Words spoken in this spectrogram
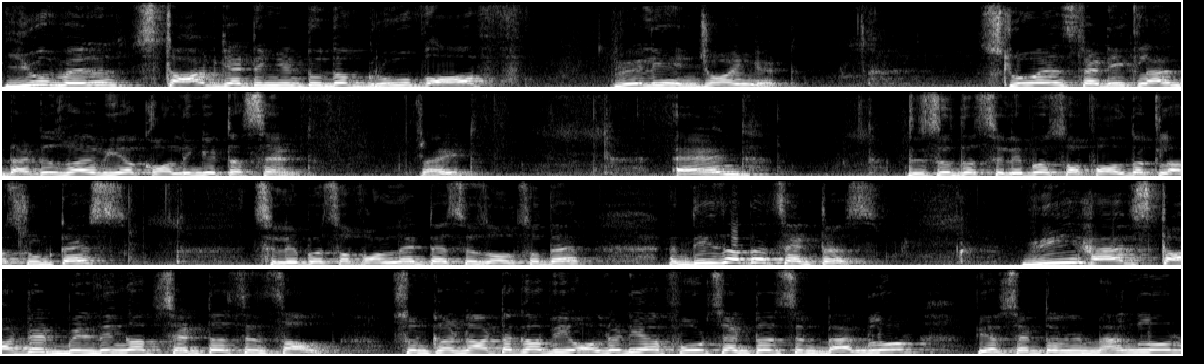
you will start getting into the groove of really enjoying it. slow and steady climb that is why we are calling it ascend right and this is the syllabus of all the classroom tests syllabus of online tests is also there and these are the centers we have started building up centers in south so in karnataka we already have four centers in bangalore we have center in mangalore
